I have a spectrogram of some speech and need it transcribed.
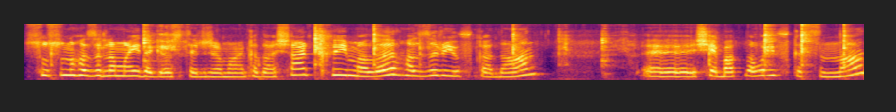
sosunu hazırlamayı da göstereceğim arkadaşlar. Kıymalı hazır yufkadan şey baklava yufkasından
